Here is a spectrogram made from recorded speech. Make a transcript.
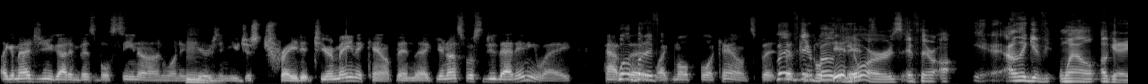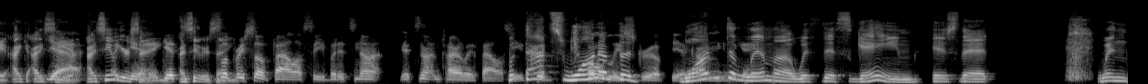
Like imagine you got Invisible Cena on one of mm. yours and you just trade it to your main account. Then like you're not supposed to do that anyway have well, the, but if, like multiple accounts, but, but, but if they're both yours, it. if they're, I think if well, okay, I, I see yeah, it. I see what again, you're saying. I see what you're saying. Slippery slope fallacy, but it's not. It's not entirely a fallacy. But that's one totally of the screw up the one dilemma with this game is that when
